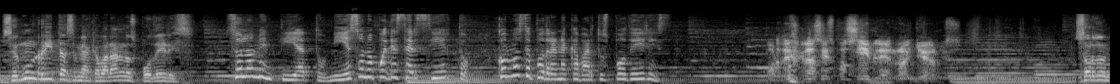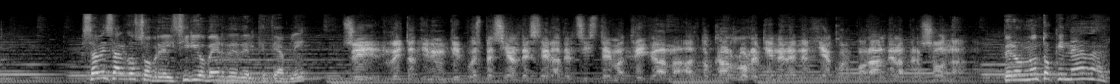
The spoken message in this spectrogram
Según Rita, se me acabarán los poderes. Solo mentía, Tommy. Eso no puede ser cierto. ¿Cómo se podrán acabar tus poderes? Por desgracia es posible, Rangers. Sordon, ¿sabes algo sobre el cirio verde del que te hablé? Sí, Rita tiene un tipo especial de cera del sistema Trigama. Al tocarlo retiene la energía corporal de la persona. Pero no toqué nada.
